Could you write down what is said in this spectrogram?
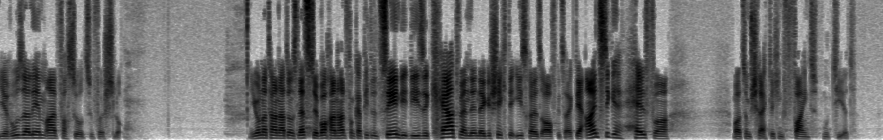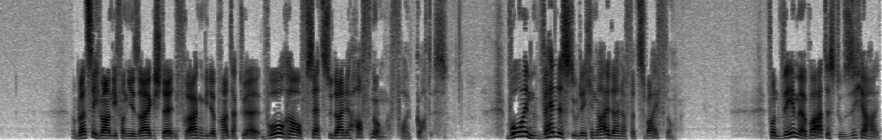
Jerusalem einfach so zu verschlucken. Jonathan hat uns letzte Woche anhand von Kapitel 10 die, diese Kehrtwende in der Geschichte Israels aufgezeigt. Der einzige Helfer war zum schrecklichen Feind mutiert. Und plötzlich waren die von Jesaja gestellten Fragen wieder brandaktuell. Worauf setzt du deine Hoffnung, Volk Gottes? Wohin wendest du dich in all deiner Verzweiflung? Von wem erwartest du Sicherheit,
